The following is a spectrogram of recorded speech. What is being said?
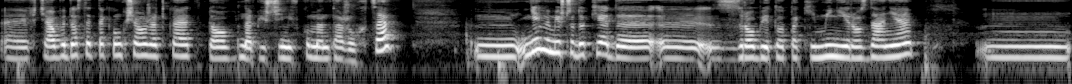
e, chciałby dostać taką książeczkę, to napiszcie mi w komentarzu chcę. Mm, Nie wiem jeszcze do kiedy y, zrobię to takie mini rozdanie, Mm,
